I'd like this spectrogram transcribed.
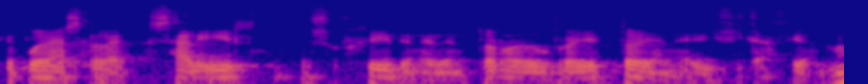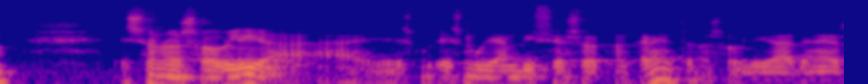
que puedan sal salir surgir en el entorno de un proyecto en edificación. Eso nos obliga, es, muy ambicioso el planteamiento, nos obliga a tener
